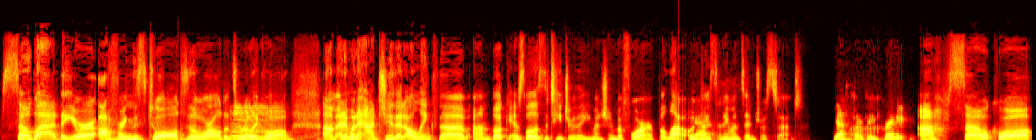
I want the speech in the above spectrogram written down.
so glad that you are offering this tool to the world it's really cool Mm. Um, and I want to add too that I'll link the um, book as well as the teacher that you mentioned before below in case anyone's interested. Yes, that would be great. Oh, so cool.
